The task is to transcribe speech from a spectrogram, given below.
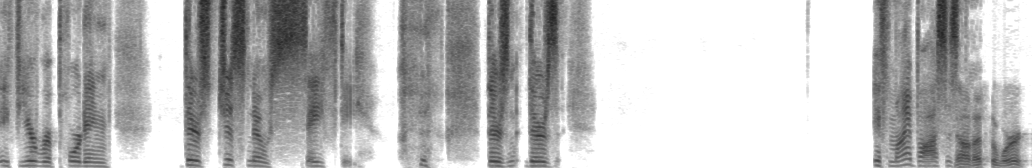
if you're reporting there's just no safety there's there's if my boss is No, on that's the word.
